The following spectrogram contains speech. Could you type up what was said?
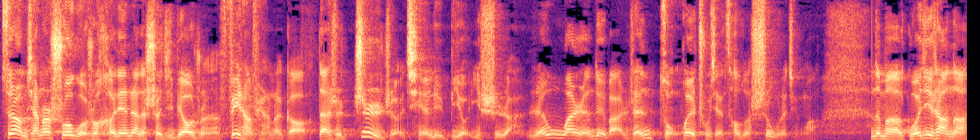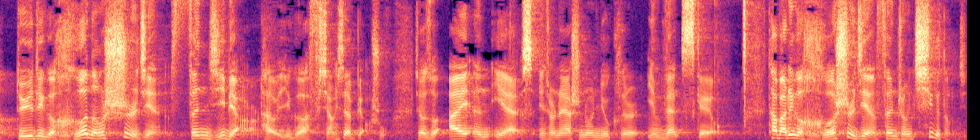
虽然我们前面说过，说核电站的设计标准非常非常的高，但是智者千虑必有一失啊，人无完人，对吧？人总会出现操作失误的情况。那么国际上呢，对于这个核能事件分级表，它有一个详细的表述，叫做 INES International Nuclear Event Scale。它把这个核事件分成七个等级，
